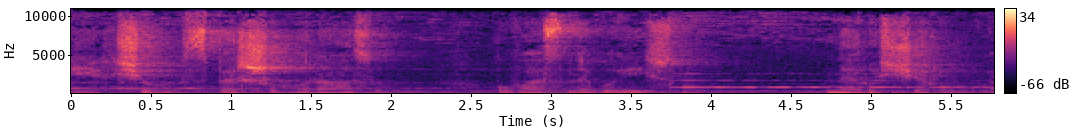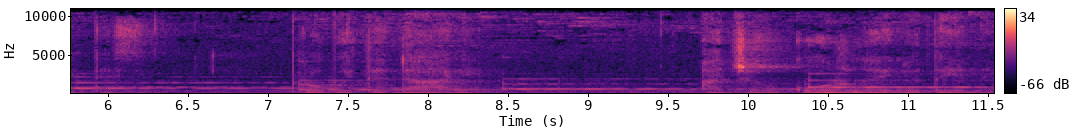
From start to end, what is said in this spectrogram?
Якщо з першого разу у вас не вийшло, не розчаровуйтесь, пробуйте далі, адже у кожної людини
